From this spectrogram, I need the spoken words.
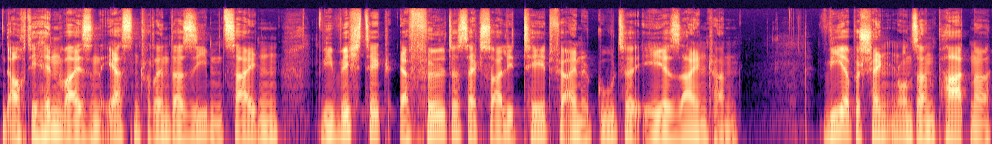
und auch die Hinweise in 1. Korinther 7 zeigen, wie wichtig erfüllte Sexualität für eine gute Ehe sein kann. Wir beschenken unseren Partner,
